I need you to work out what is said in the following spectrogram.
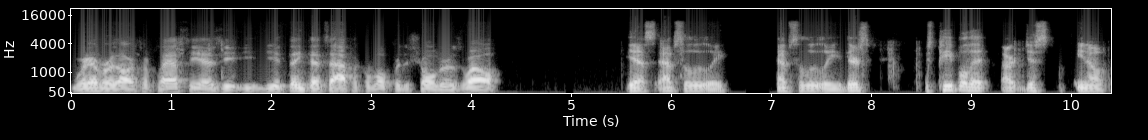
whatever the arthroplasty is. Do you, you think that's applicable for the shoulder as well? Yes, absolutely, absolutely. There's there's people that are just you know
